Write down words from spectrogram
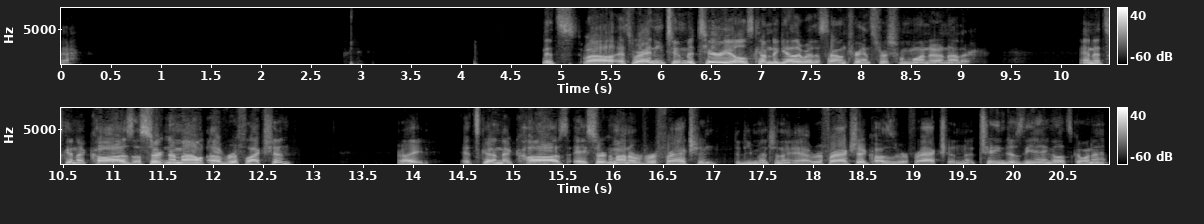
Yeah. It's, well, it's where any two materials come together where the sound transfers from one to another. And it's going to cause a certain amount of reflection, right? It's going to cause a certain amount of refraction. Did you mention that? Yeah, refraction. It causes refraction. It changes the angle it's going at.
